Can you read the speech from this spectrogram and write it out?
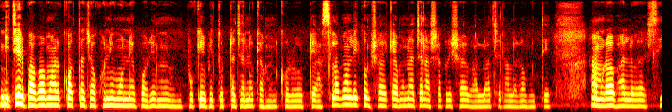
নিজের বাবা মার কথা যখনই মনে পড়ে বুকের ভিতরটা যেন কেমন করে ওঠে। আসসালামু আলাইকুম, সবাই কেমন আছেন? আশা করি সবাই ভালো আছেন আল্লাহ রহমতে। আমরাও ভালো আছি।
